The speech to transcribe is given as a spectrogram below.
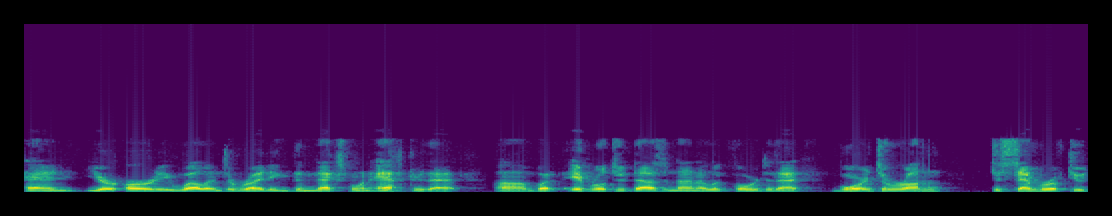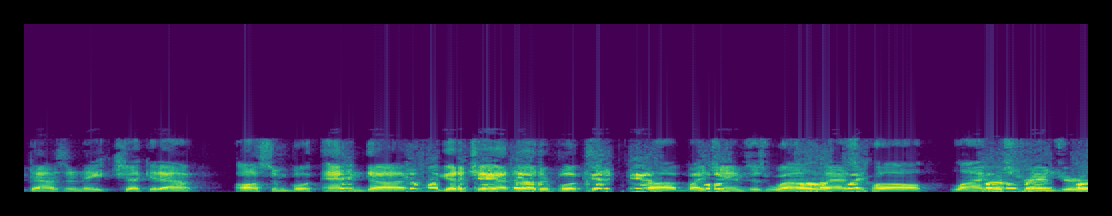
and you're already well into writing the next one after that. Um, but April 2009, I look forward to that. Born to Run, December of 2008. Check it out. Awesome book. And uh, you got to check out the other books uh, by James as well. Last Call, Lying with Strangers,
